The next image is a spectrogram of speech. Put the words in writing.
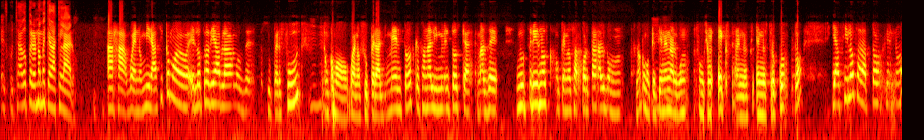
escuchado, pero no me queda claro. Ajá, bueno, mira, así como el otro día hablábamos de superfoods, son como, bueno, superalimentos, que son alimentos que además de nutrirnos, como que nos aportan algo más, ¿no? Como que tienen alguna función extra en, en nuestro cuerpo. Y así los adaptógenos,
